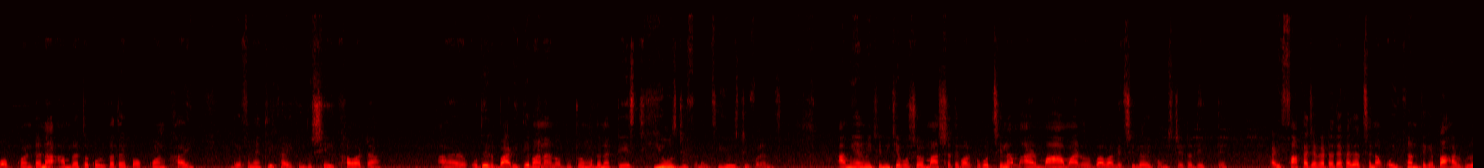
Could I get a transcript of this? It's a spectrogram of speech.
পপকর্নটা না, আমরা তো কলকাতায় পপকর্ন খাই ডেফিনেটলি খাই, কিন্তু সেই খাওয়াটা আর ওদের বাড়িতে বানানো দুটোর মধ্যে না taste huge difference huge difference আমি আর মিঠি নিচে বসে ওর মার সাথে গল্প করছিলাম আর মা আমার ওর বাবা গেছিল এই হোমস্টেটা দেখতে। আর এই ফাঁকা জায়গাটা দেখা যাচ্ছে না? ওইখান থেকে পাহাড়গুলো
